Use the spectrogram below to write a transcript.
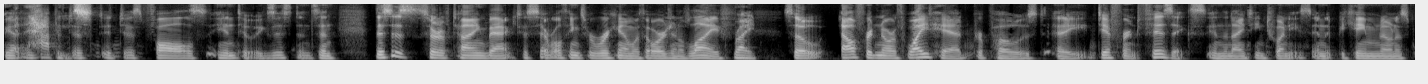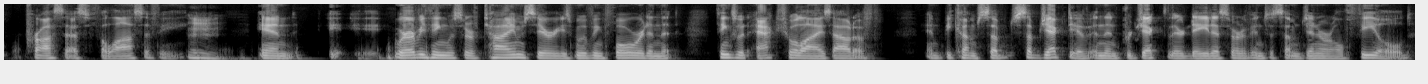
yeah. it happens. It just, it just falls into existence. And this is sort of tying back to several things we're working on with Origin of Life. right. So Alfred North Whitehead proposed a different physics in the 1920s, and it became known as process philosophy. Mm. and it, it- where everything was sort of time series moving forward, and that things would actualize out of and become sub- subjective, and then project their data sort of into some general field.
